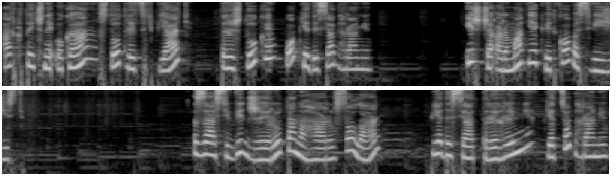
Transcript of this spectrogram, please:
Арктичний океан 135, 3 штуки по 50 грамів. І ще аромат є квіткова свіжість. Засіб від жиру та нагару Solar 53 гривні 500 грамів.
